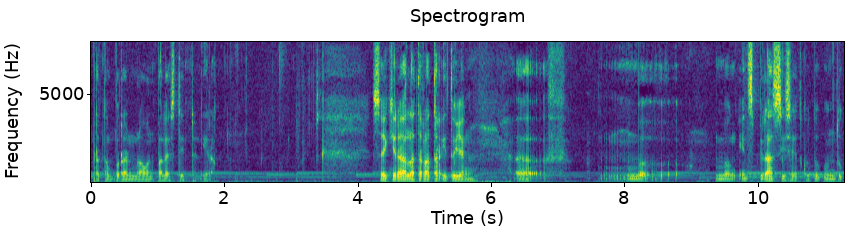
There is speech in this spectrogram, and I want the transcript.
pertempuran melawan Palestina dan Irak. Saya kira latar-latar itu yang uh, menginspirasi Said Kutub untuk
